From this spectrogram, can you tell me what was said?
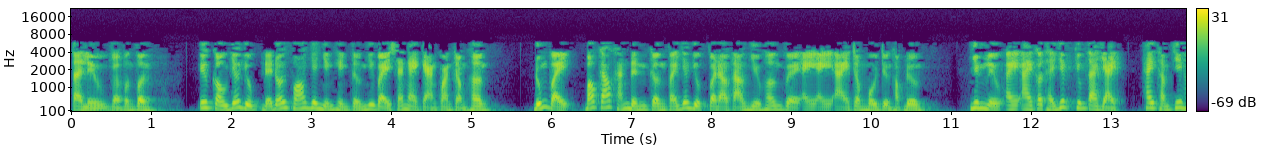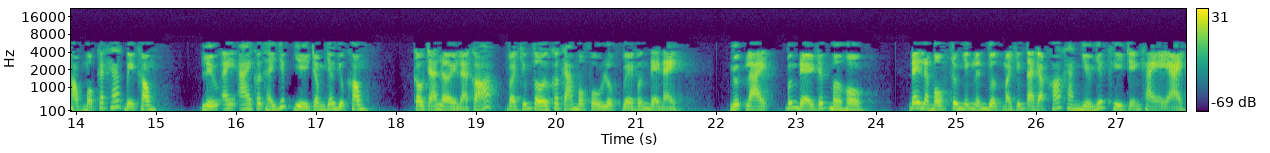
tài liệu và vân vân. Yêu cầu giáo dục để đối phó với những hiện tượng như vậy sẽ ngày càng quan trọng hơn. Đúng vậy, báo cáo khẳng định cần phải giáo dục và đào tạo nhiều hơn về AI trong môi trường học đường. Nhưng liệu AI có thể giúp chúng ta dạy, hay thậm chí học một cách khác biệt không? Liệu AI có thể giúp gì trong giáo dục không? Câu trả lời là có, và chúng tôi có cả một phụ lục về vấn đề này. Ngược lại, vấn đề rất mơ hồ. Đây là một trong những lĩnh vực mà chúng ta gặp khó khăn nhiều nhất khi triển khai AI.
